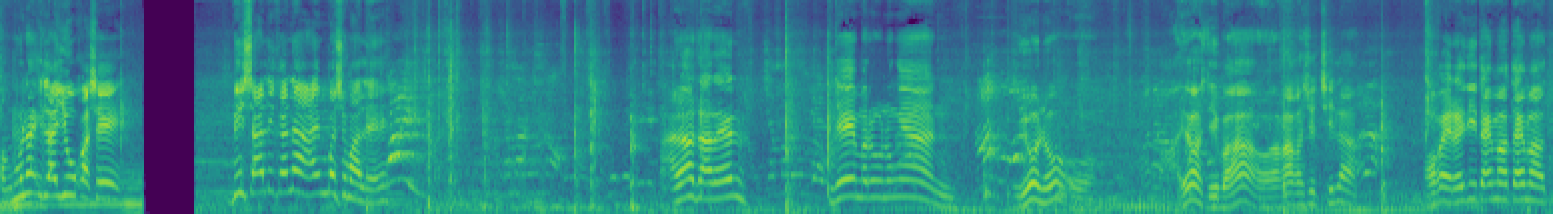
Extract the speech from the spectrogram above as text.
Huwag mo na ilayo kasi. Bis, sali ka na. Ayaw mo sumali? Ano, Darren? Hindi, marunong yan. Yun, oh. oh. Ayos, di ba? O, kakashoot sila. Okay, ready? Time out, time out.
